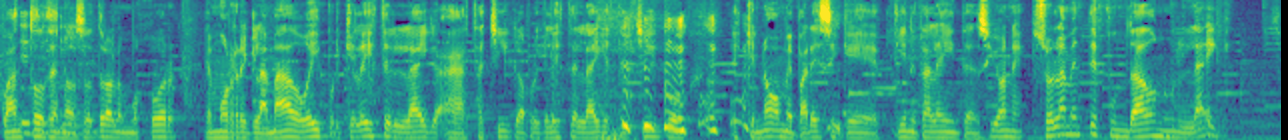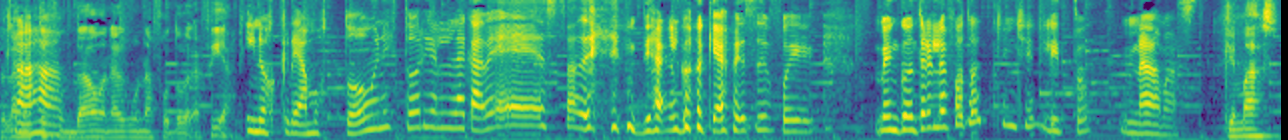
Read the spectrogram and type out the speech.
¿Cuántos de nosotros a lo mejor hemos reclamado, oye, ¿por qué le diste el like a esta chica? ¿Por qué le diste el like a este chico? es que no, me parece que tiene tales intenciones. Solamente fundado en un like solamente fundado en alguna fotografía. Y nos creamos toda una historia en la cabeza de, de, algo que a veces fue me encontré la foto, chin, chin, listo, nada más. ¿Qué más?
